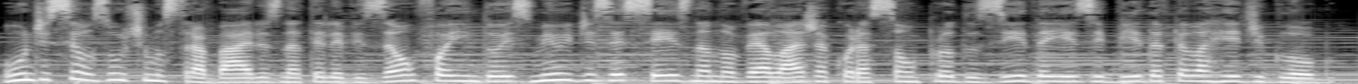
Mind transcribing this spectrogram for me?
Um de seus últimos trabalhos na televisão foi em 2016 na novela Haja Coração produzida e exibida pela Rede Globo.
